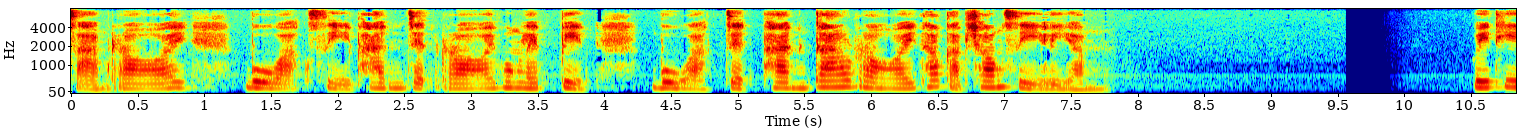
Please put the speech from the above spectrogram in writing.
23,000บวก 4,700 วงเล็บปิด บวก 7,900 เท่ากับช่องสี่เหลี่ยม วิธี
